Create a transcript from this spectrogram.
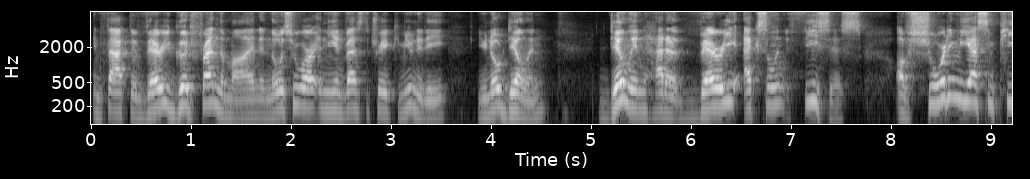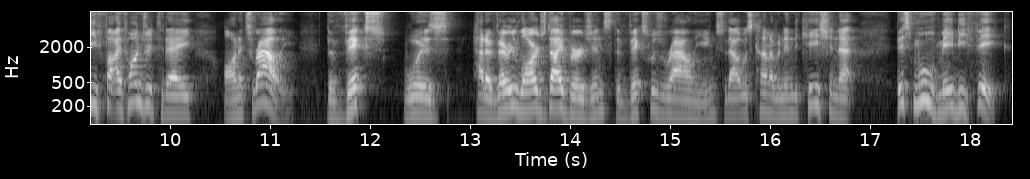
In fact, a very good friend of mine and those who are in the InvestiTrade community, you know Dylan. Dylan had a very excellent thesis of shorting the S&P 500 today on its rally. The VIX was had a very large divergence. The VIX was rallying, so that was kind of an indication that this move may be fake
